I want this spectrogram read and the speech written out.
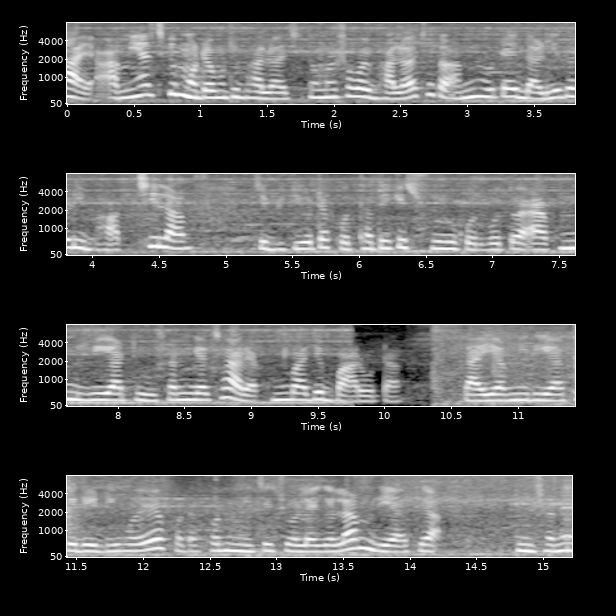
হাই, আমি আজকে মোটামুটি ভালো আছি। তোমরা সবাই ভালো আছো? তো আমি ওটাই দাঁড়িয়ে দাঁড়িয়ে ভাবছিলাম যে ভিডিওটা কোথা থেকে শুরু করব। তো এখন রিয়া টিউশন গেছে আর এখন বাজে বারোটা। তাই আমি রিয়াকে রেডি হয়ে ফটাফট নিচে চলে গেলাম। রিয়াকে টিউশনে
